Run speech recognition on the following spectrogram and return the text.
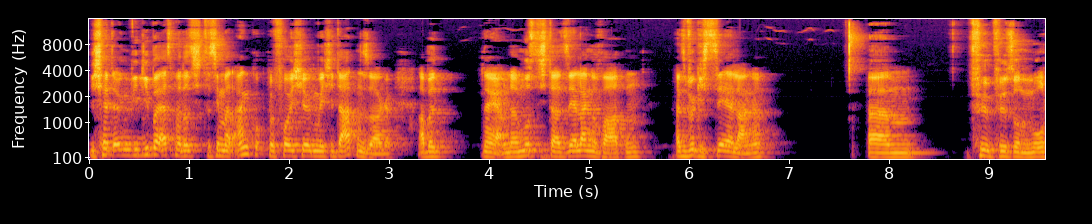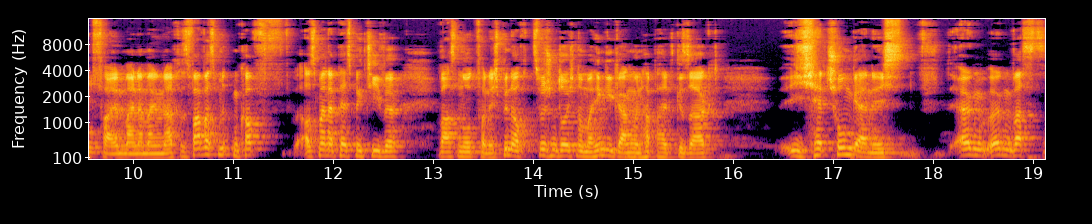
Ich hätte irgendwie lieber erstmal, dass sich das jemand anguckt, bevor ich hier irgendwelche Daten sage. Aber naja, und dann musste ich da sehr lange warten. Also wirklich sehr lange. Ähm, für, für so einen Notfall, meiner Meinung nach. Es war was mit dem Kopf, aus meiner Perspektive war es ein Notfall. Ich bin auch zwischendurch nochmal hingegangen und habe halt gesagt, ich hätte schon gerne ich, irgend, irgendwas,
